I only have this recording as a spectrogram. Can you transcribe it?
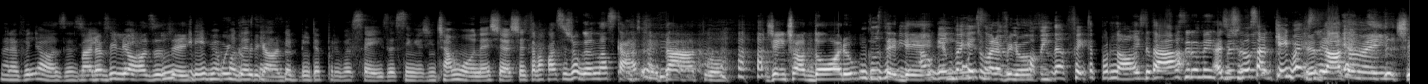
Maravilhosa, gente. Maravilhosa, gente. Incrível Muito poder obrigada. ser recebida por vocês. Assim, a gente amou, né, Xexa? Tava quase jogando nas caixas. Exato. gente, eu adoro Inclusive, o CD. Alguém é vai muito maravilhoso. Uma encomenda feita por nós, tá? A gente não sabe quem vai receber. Exatamente.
